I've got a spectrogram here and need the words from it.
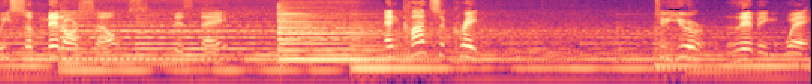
we submit ourselves this day and consecrate to your living way.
